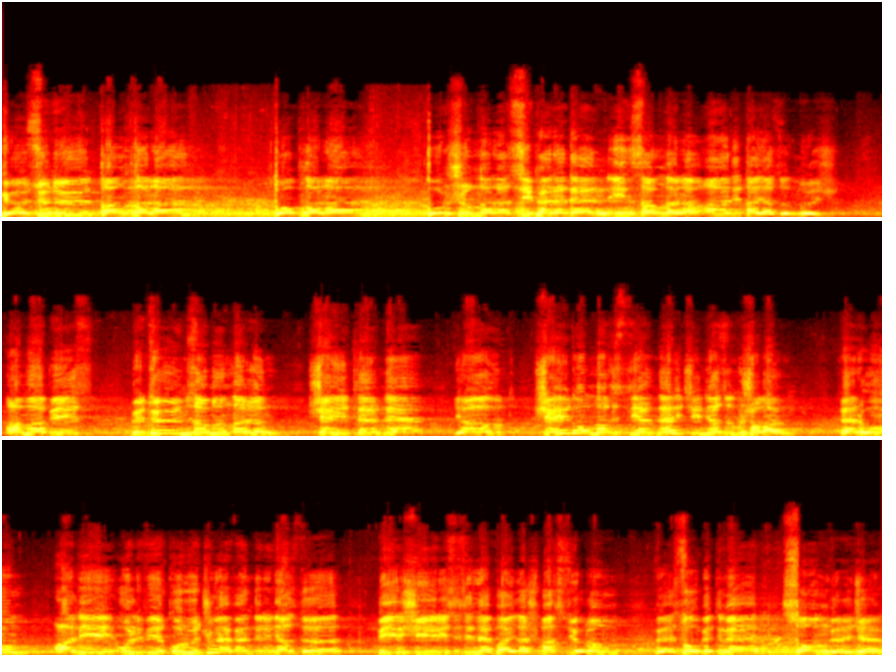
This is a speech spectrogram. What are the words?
göğsünü tanklara, toplara, kurşunlara siper eden insanlara adeta yazılmış. Ama biz bütün zamanların şehitlerine yahut şehit olmak isteyenler için yazılmış olan merhum Ali Ulvi Kurucu Efendi'nin yazdığı bir şiiri sizinle paylaşmak istiyorum ve sohbetime son vereceğim.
